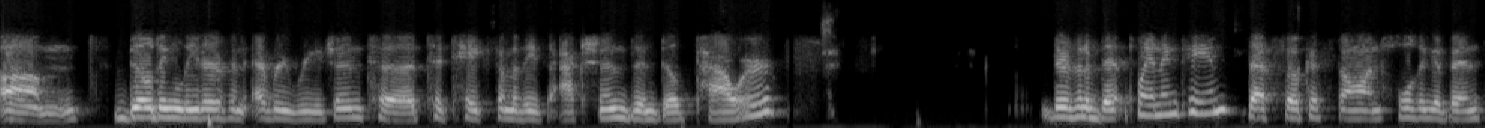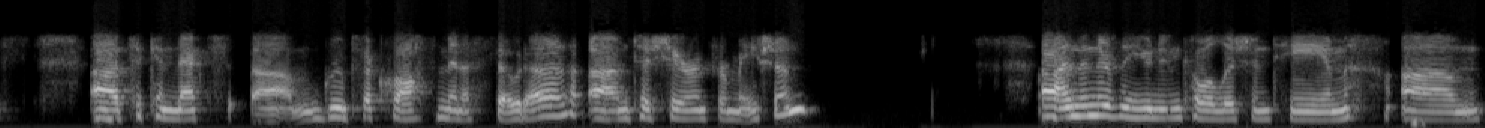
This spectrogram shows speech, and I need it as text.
um, building leaders in every region to, to take some of these actions and build power. There's an event planning team that's focused on holding events uh, to connect um, groups across Minnesota um, to share information. Uh, and then there's a union coalition team um,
